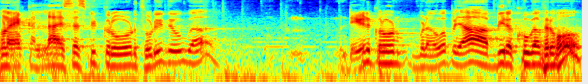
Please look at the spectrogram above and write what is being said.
ਹੁਣ ਐ ਕੱਲਾ ਐਸਐਸਪੀ ਕਰੋੜ ਥੋੜੀ ਦੇਊਗਾ। ਡੇਢ ਕਰੋੜ ਬਣਾਊਗਾ 50 ਆਪ ਵੀ ਰੱਖੂਗਾ ਫਿਰ ਉਹ।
